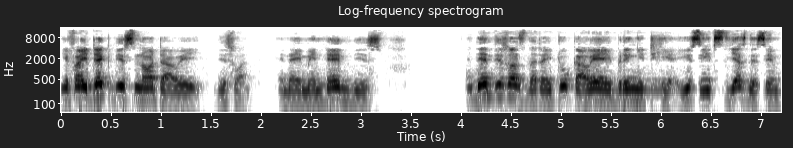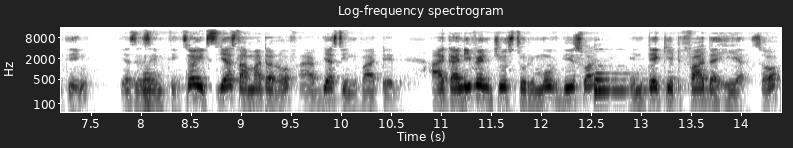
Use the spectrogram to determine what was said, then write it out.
If I take this note away, this one, and I maintain this, And then these ones that I took away, I bring it here. You see, it's just the same thing. Just the same thing. So it's just a matter of I've just inverted. I can even choose to remove this one and take it further here. So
